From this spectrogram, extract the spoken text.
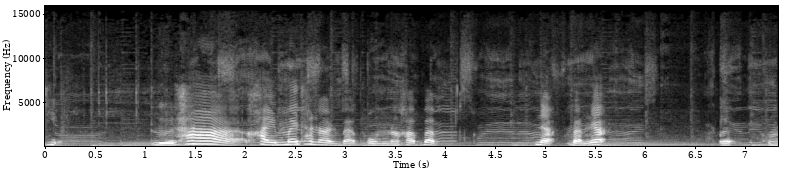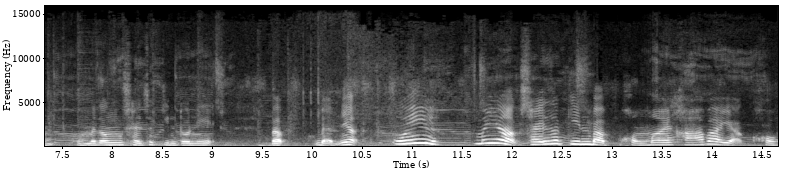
ที่ หรือถ้าใครไม่ถนัดแบบผมนะครับ แบบเนี่ยแบบเนี้ยเอ้ผมผมไม่ต้องใช้สกินตัวนี้ แบบแบบเนี้ยอุ้ยไม่อยากใช้สกินแบบของ Minecraft อะอยากของ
